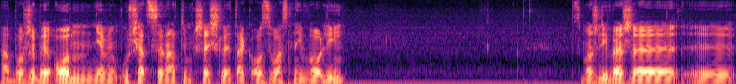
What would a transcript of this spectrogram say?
albo żeby on, nie wiem, usiadł sobie na tym krześle tak o z własnej woli. Jest możliwe, że y,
